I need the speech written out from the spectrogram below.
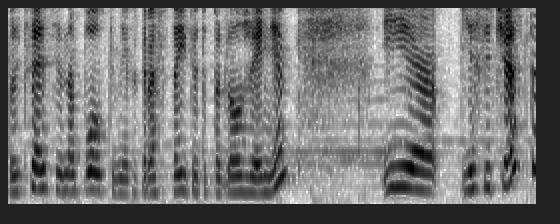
Вот, кстати, на полке у меня как раз стоит это продолжение. И, если честно,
